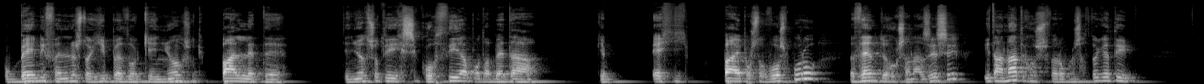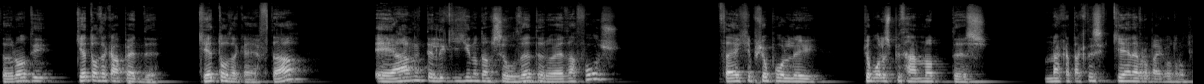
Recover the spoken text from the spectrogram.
που μπαίνει φαινέρ στο γήπεδο και νιώθεις ότι πάλεται και νιώθεις ότι έχει σηκωθεί από τα μπετά και έχει πάει προς το Βόσπορο, δεν το έχω ξαναζήσει. Ήταν άτυχος ο Σφερόπουλος αυτό γιατί θεωρώ ότι και το 15 και το 17 εάν οι τελικοί γίνονταν σε ουδέτερο έδαφος, θα είχε πιο, πολύ, πιο πολλές πιθανότητες να κατακτήσει και ένα ευρωπαϊκό τρόπο.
